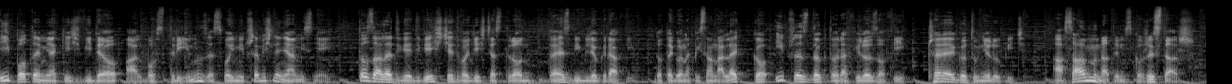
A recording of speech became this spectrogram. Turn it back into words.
i potem jakieś wideo albo stream ze swoimi przemyśleniami z niej. To zaledwie 220 stron bez bibliografii. Do tego napisana lekko i przez doktora filozofii. Czego tu nie lubić? A sam na tym skorzystasz.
